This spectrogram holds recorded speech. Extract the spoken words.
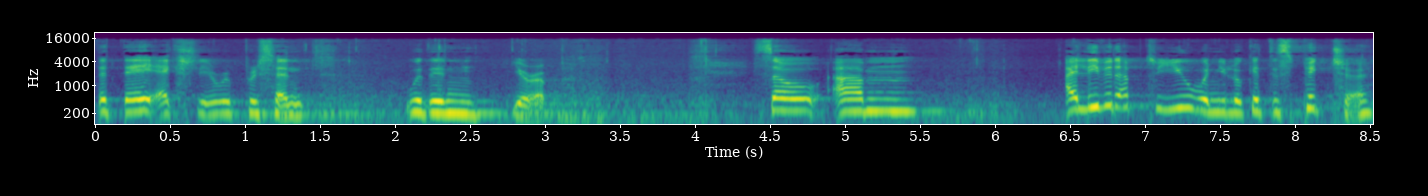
that they actually represent within Europe. So um, I leave it up to you when you look at this picture,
